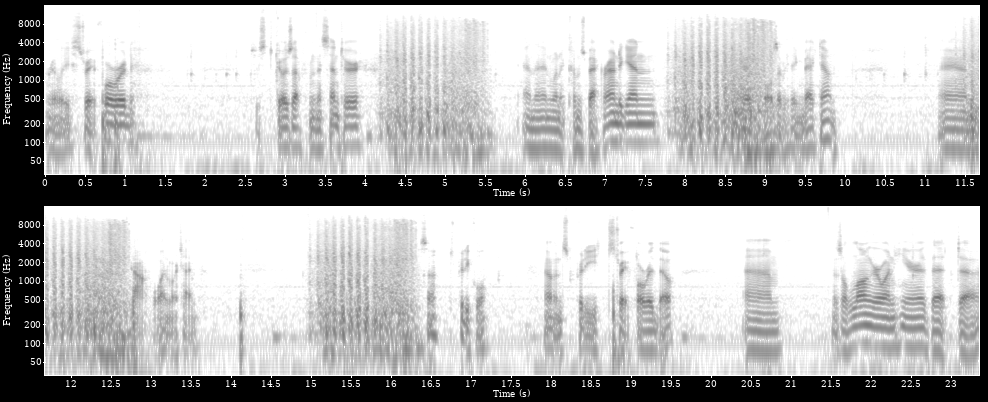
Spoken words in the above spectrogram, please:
really straightforward. Just goes up from the center. And then when it comes back around again, it pulls everything back down. And, ah, one more time. So, it's pretty cool. That one's pretty straightforward, though. Um, there's a longer one here that uh,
